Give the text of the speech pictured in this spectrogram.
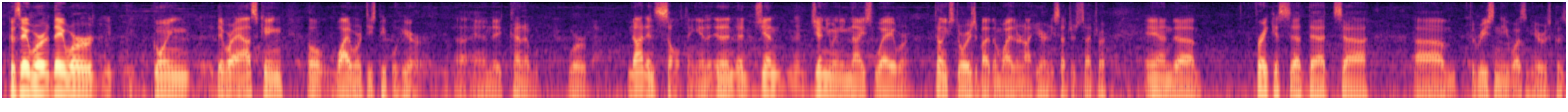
because they were they were going they were asking oh, why weren't these people here, uh, and they kind of were not insulting in, in a, a gen, genuinely nice way. We're telling stories about them why they're not here and et cetera, et cetera. And uh, Frakes said that. Uh, um, the reason he wasn't here is because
